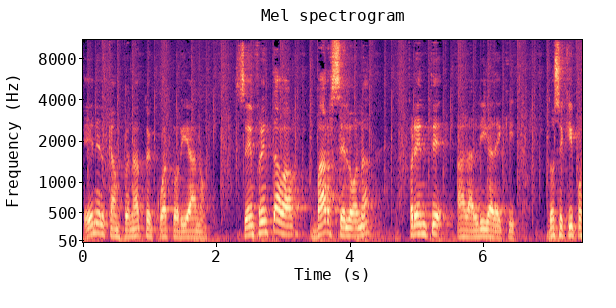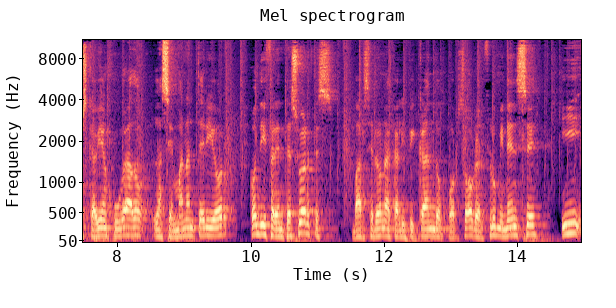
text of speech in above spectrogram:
en el campeonato ecuatoriano. Se enfrentaba Barcelona frente a la Liga de Quito. Dos equipos que habían jugado la semana anterior con diferentes suertes. Barcelona calificando por sobre el Fluminense y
